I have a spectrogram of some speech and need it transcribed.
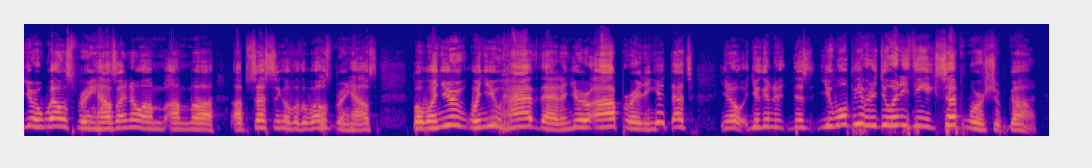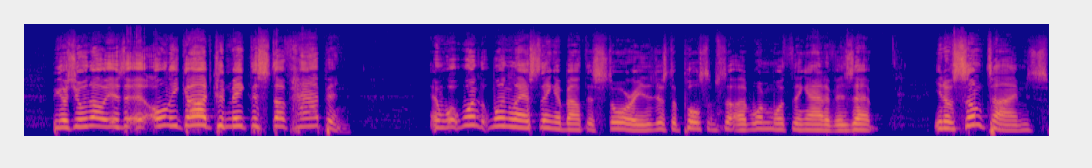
you're Wellspring House, I know I'm I'm uh, obsessing over the Wellspring House, but when you when you have that and you're operating it, that's you know you're gonna you won't be able to do anything except worship God because you'll know is only God could make this stuff happen. And one one last thing about this story, just to pull some uh, one more thing out of it, is that you know sometimes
